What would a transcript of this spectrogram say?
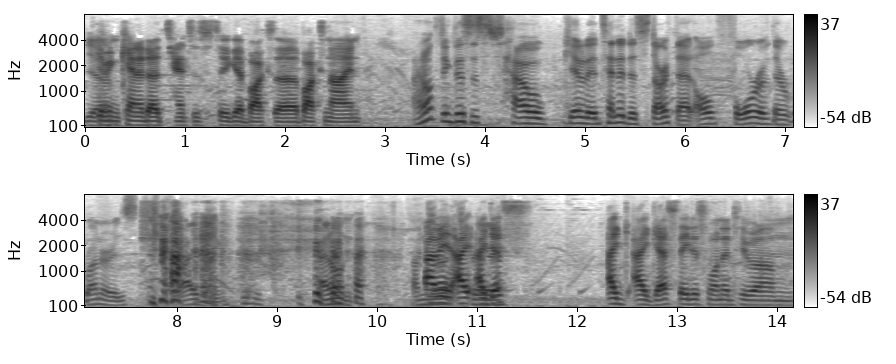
yeah. giving Canada chances to get box uh box nine. I don't think this is how Canada intended to start that. All four of their runners driving. I don't. I'm I mean, I, I guess I I guess they just wanted to um,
